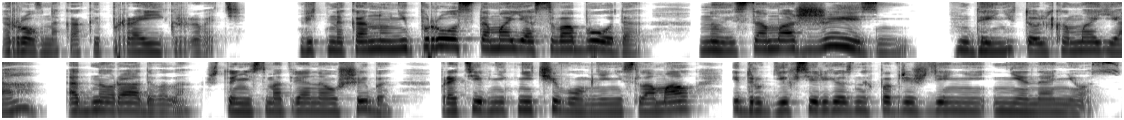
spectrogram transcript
ровно как и проигрывать. Ведь на кону не просто моя свобода, но и сама жизнь. Да и не только моя. Одно радовало, что, несмотря на ушибы, противник ничего мне не сломал и других серьезных повреждений не нанес.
